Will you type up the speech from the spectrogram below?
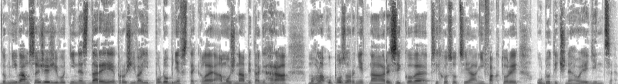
Domnívám se, že životní nezdary prožívají podobně vztekle a možná by tak hra mohla upozornit na rizikové psychosociální faktory u dotyčného jedince.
